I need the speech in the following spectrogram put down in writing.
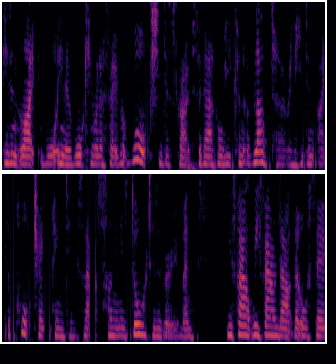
he didn't like you know walking on a favorite walk she described so therefore he couldn't have loved her and he didn't like the portrait painting so that was hung in his daughter's room and you found we found out that also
